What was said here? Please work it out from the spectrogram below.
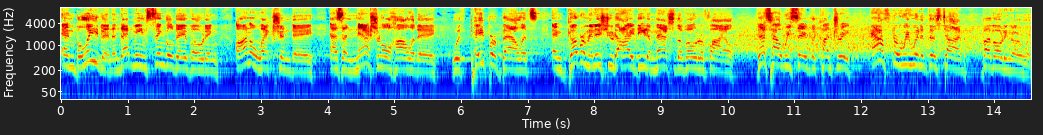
and believe in, and that means single day voting on election day as a national holiday with paper ballots and government issued ID to match the voter file. That's how we save the country after we win it this time by voting early.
